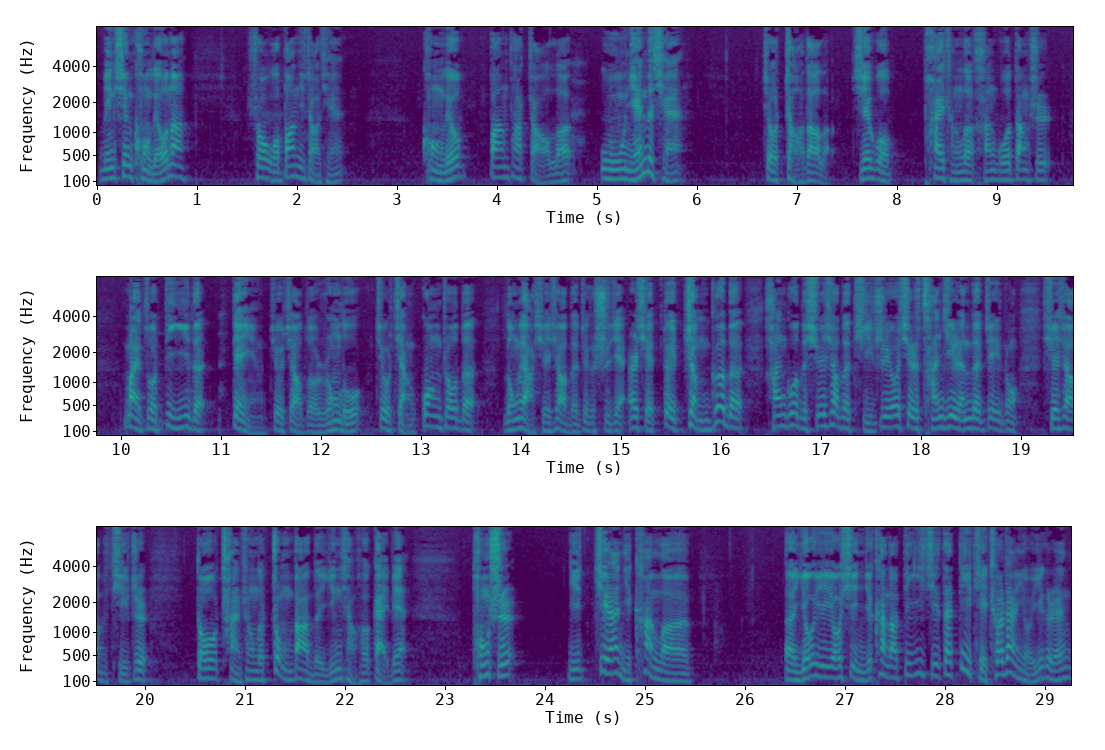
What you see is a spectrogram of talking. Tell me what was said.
明星孔刘呢，说我帮你找钱，孔刘帮他找了五年的钱，就找到了，结果。拍成了韩国当时卖座第一的电影，就叫做《熔炉》，就讲光州的聋哑学校的这个事件，而且对整个的韩国的学校的体制，尤其是残疾人的这种学校的体制，都产生了重大的影响和改变。同时，你既然你看了呃鱿鱼游戏，你就看到第一集在地铁车站有一个人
